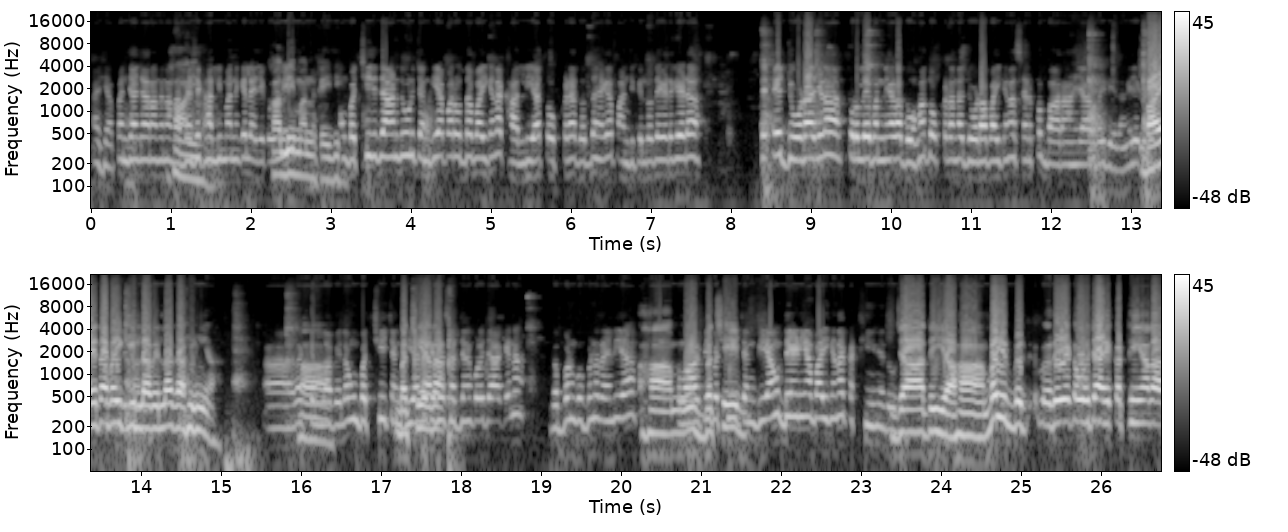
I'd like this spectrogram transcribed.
ਅੱਛਾ ਪੰਜਾਂ ਚਾਰਾਂ ਦਿਨਾਂ ਦਾ ਵੈਸੇ ਖਾਲੀ ਮੰਨ ਕੇ ਲੈ ਜੇ ਕੋਈ ਖਾਲੀ ਮੰਨ ਕੇ ਜੀ। ਉਹ ਬੱਚੀ ਚ ਜਾਨ ਜੂਨ ਚੰਗੀ ਆ ਪਰ ਉਹਦਾ ਬਾਈ ਕਹਿੰਦਾ ਖਾਲੀ ਆ ਤੋਕੜਾ ਦੁੱਧ ਹੈਗਾ 5 ਕਿਲੋ ਦੇ ਏੜ ਗੇੜ ਤੇ ਇਹ ਜੋੜਾ ਜਿਹੜਾ ਤੁਰਲੇ ਬੰਨੇ ਵਾਲਾ ਦੋਹਾਂ ਤੋਕੜਾਂ ਦਾ ਜੋੜਾ ਬਾਈ ਕਹਿੰਦਾ ਸਿਰਫ 12000 ਦਾ ਹੀ ਦੇ ਦਾਂਗੇ ਜੇ ਬਾਏ ਤਾਂ ਬਾਈ ਕੀਲਾ ਵੇਲਾ ਕਰਨੀ ਆ। ਆ ਇਹਦਾ ਹਾਂ। ਕਿੱਲਾ ਵੇਲਾ ਉਹ ਬੱਚੀ ਚੰਗੀ ਆ ਜੇ ਬੱਚੀਆਂ ਦਾ- ਕਿਸੇ ਸੱਜਣ ਕੋਲ ਜਾ ਕੇ ਨਾ ਗੱਬਣ ਗੁੱਬਣ ਰਹਿੰਦੀ ਆ। ਹਾਂ ਕੁਆਲਿਟੀ ਬੱਚੀ ਬੱਚੀ ਚੰਗੀ ਆ ਉਹ ਦੇਣੀਆਂ ਬਾਈ ਕਹਿੰਦਾ ਇਕੱਠੀ ਨੇ ਦੋ। ਜਾਤੀ ਆ ਹਾਂ। ਬਈ ਰੇਟ ਉਹ ਚਾਹੇ ਇਕੱਠੀਆਂ ਦਾ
